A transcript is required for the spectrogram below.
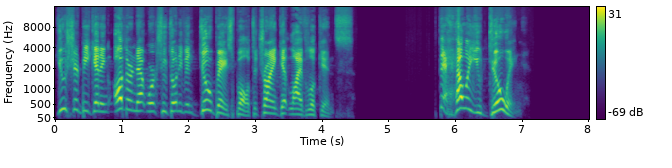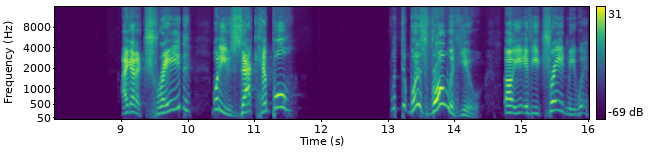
you should be getting other networks who don't even do baseball to try and get live look ins. What the hell are you doing? I got a trade? What are you, Zack Hample? What, the, what is wrong with you? Oh, if you trade me, what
